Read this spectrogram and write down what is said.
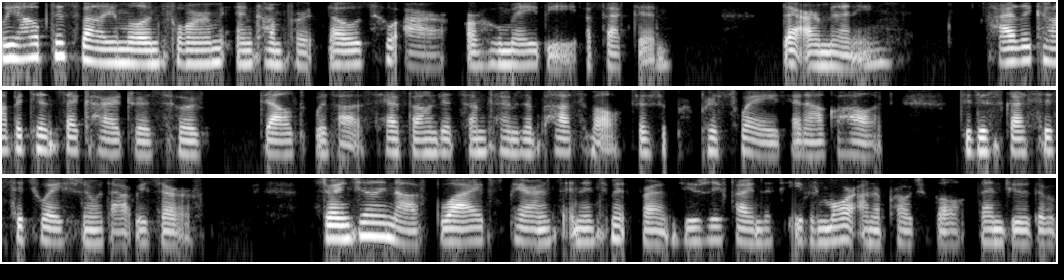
We hope this volume will inform and comfort those who are or who may be affected. There are many. Highly competent psychiatrists who have dealt with us have found it sometimes impossible to persuade an alcoholic to discuss his situation without reserve. Strangely enough, wives, parents, and intimate friends usually find this even more unapproachable than do the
